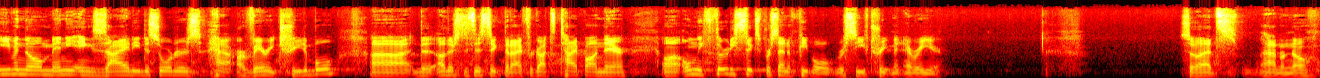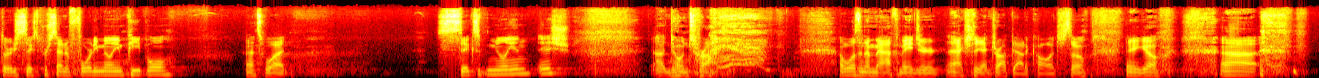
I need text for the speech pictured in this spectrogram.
even though many anxiety disorders ha- are very treatable, uh, the other statistic that I forgot to type on there, uh, only 36% of people receive treatment every year. So that's, I don't know, 36% of 40 million people. That's what? 6 million ish? Uh, don't try. I wasn't a math major. Actually, I dropped out of college, so there you go. Uh,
